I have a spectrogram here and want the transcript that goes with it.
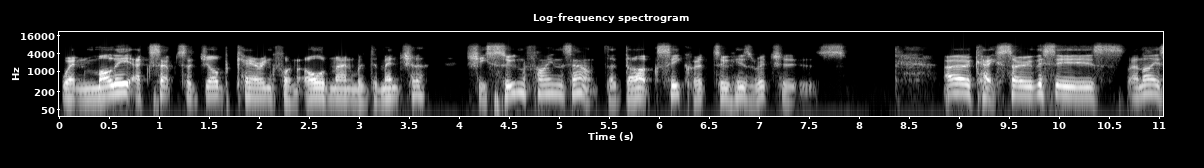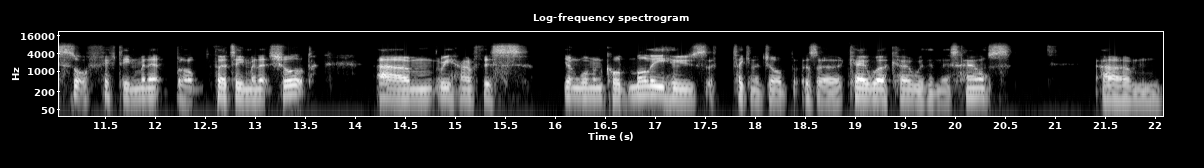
When Molly accepts a job caring for an old man with dementia, she soon finds out the dark secret to his riches. Okay, so this is a nice sort of 15 minute, well, 13 minute short. Um, we have this young woman called Molly who's taken a job as a care worker within this house. Um,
